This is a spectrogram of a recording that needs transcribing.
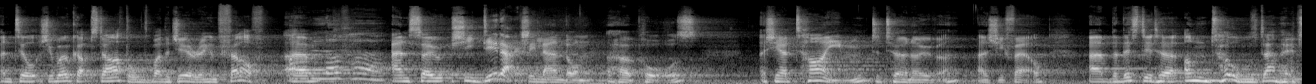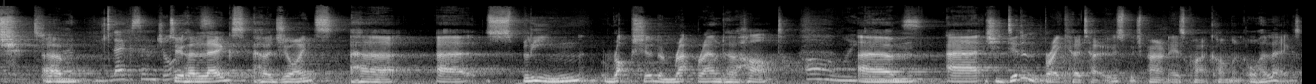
until she woke up startled by the jeering and fell off. Um, oh, love her. and so she did actually land on her paws. She had time to turn over as she fell. Um, but this did her untold damage To um, her legs and joints. to her legs, her joints, her uh, spleen ruptured and wrapped round her heart. Oh my Um, goodness. Uh, she didn't break her toes, which apparently is quite common, or her legs.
